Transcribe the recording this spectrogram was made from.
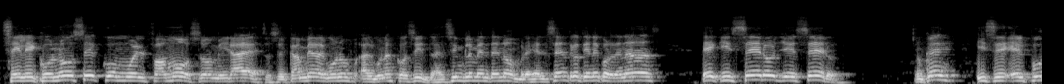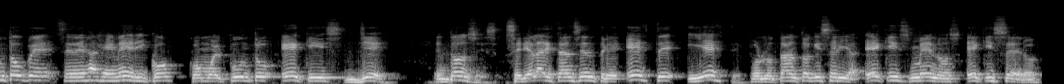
se le conoce como el famoso, mira esto, se cambian algunos, algunas cositas, es simplemente nombres. El centro tiene coordenadas x0, y0. ¿Ok? Y el punto B se deja genérico como el punto XY. Entonces, sería la distancia entre este y este. Por lo tanto, aquí sería X menos X0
